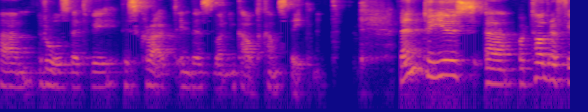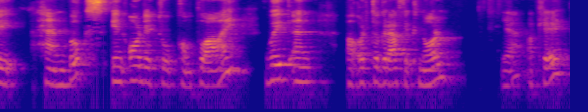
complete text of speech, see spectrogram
um, rules that we described in this learning outcome statement. Then to use uh, orthography handbooks in order to comply with an uh, orthographic norm. Yeah, okay.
